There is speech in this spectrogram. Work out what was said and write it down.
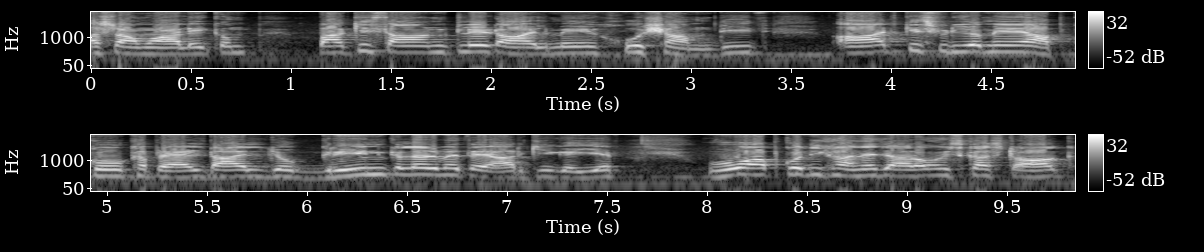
असलकम पाकिस्तान क्लेट ऑयल में खुश आमदीद। आज की इस वीडियो में आपको खपरेल टाइल जो ग्रीन कलर में तैयार की गई है, वो आपको दिखाने जा रहा हूँ इसका स्टॉक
